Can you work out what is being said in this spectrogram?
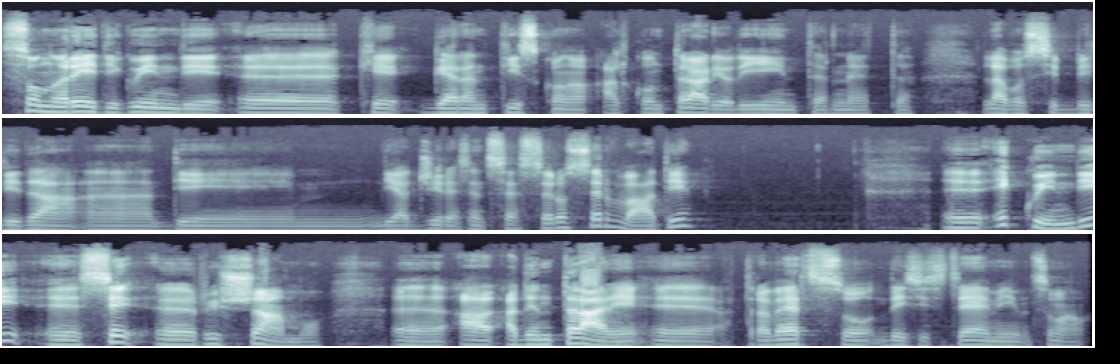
Sono reti quindi eh, che garantiscono, al contrario di internet, la possibilità eh, di, di, agire senza essere osservati. Eh, e quindi eh, se eh, riusciamo eh, a, ad entrare attraverso dei sistemi insomma,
